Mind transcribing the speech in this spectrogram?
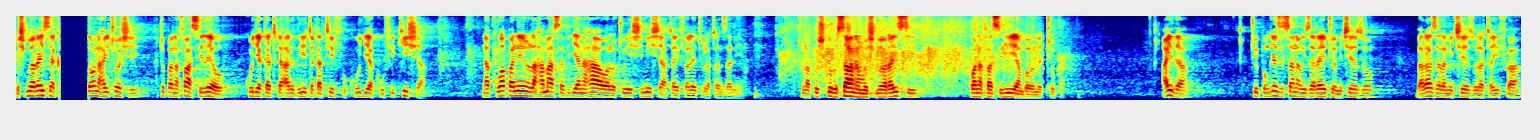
Mheshimiwa Rais akaona haitoshi, atupa nafasi leo kuja katika ardhi hii takatifu kuja kufikisha na kuwapa neno la hamasa vijana hawa waliotuheshimisha taifa letu la Tanzania. Tunakushukuru sana Mheshimiwa Rais kwa nafasi hii ambayo umetupa. Aidha, tuipongeze sana wizara yetu ya michezo, Baraza la Michezo la Taifa,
